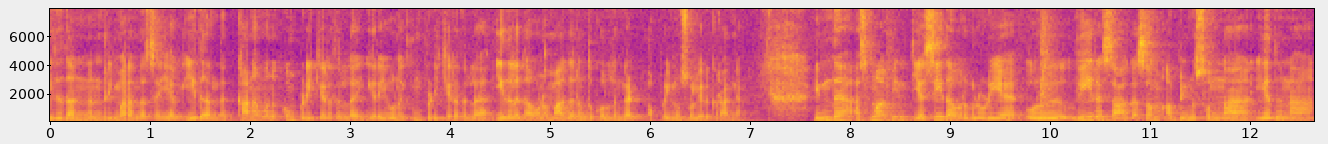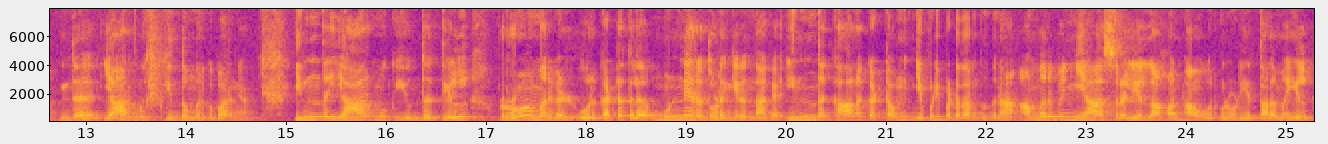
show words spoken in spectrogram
இதுதான் நன்றி மறந்த செயல். இது அந்த கணவனுக்கும் பிடிக்கிறதில்ல இறைவனுக்கும் பிடிக்கிறதில்ல. இதில் கவனமாக இருந்து கொள்ளுங்கள் அப்படின்னு சொல்லியிருக்கிறாங்க. இந்த அஸ்மா பின் யசீத் அவர்களுடைய ஒரு வீர சாகசம் அப்படின்னு சொன்ன நடந்ததுன்னா எதுனா இந்த யார்முக் யுத்தம் இருக்கு பாருங்க. இந்த யார்முக் யுத்தத்தில் ரோமர்கள் ஒரு கட்டத்தில் முன்னேற தொடங்கியிருந்தாங்க. இந்த காலகட்டம் எப்படிப்பட்டதாக இருந்ததுன்னா அமர்பின் யாஸ் ரலியல்லா அவர்களுடைய தலைமையில்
